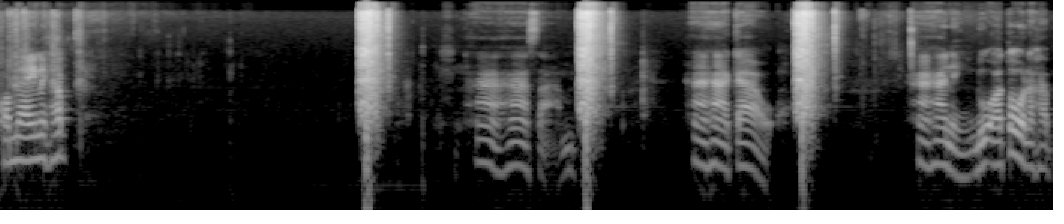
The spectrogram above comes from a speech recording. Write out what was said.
ความแรงนะครับห้าห้าสามห้าห้าเก้าห้าห้าหนึ่งดูออโต้นะครับ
